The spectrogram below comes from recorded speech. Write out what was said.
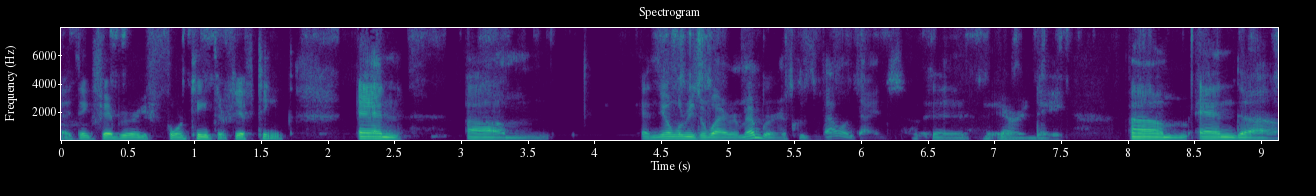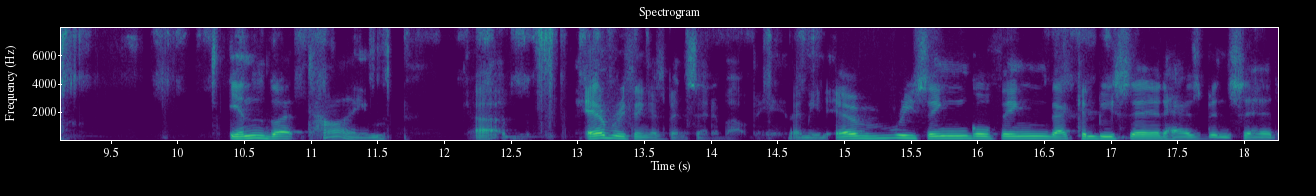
I think February 14th or 15th, and um, and the only reason why I remember is because Valentine's uh, era day, um, and uh, in that time, uh, everything has been said about me. I mean, every single thing that can be said has been said.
